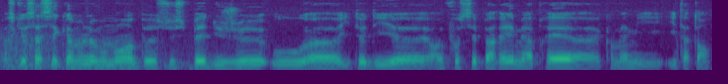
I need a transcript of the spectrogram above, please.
Parce que ça c'est quand même le moment un peu suspect du jeu où euh, il te dit euh, il faut se séparer mais après quand même il, t'attend.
